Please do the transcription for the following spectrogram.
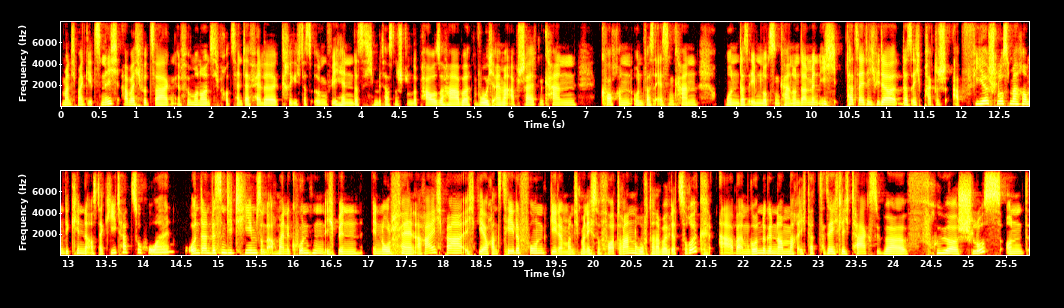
Manchmal geht's nicht, aber ich würde sagen, in 95 Prozent der Fälle kriege ich das irgendwie hin, dass ich mittags eine Stunde Pause habe, wo ich einmal abschalten kann, kochen und was essen kann und das eben nutzen kann. Und dann bin ich tatsächlich wieder, dass ich praktisch ab vier Schluss mache, um die Kinder aus der Kita zu holen. Und dann wissen die Teams und auch meine Kunden, ich bin in Notfällen erreichbar. Ich gehe auch ans Telefon, gehe dann manchmal nicht sofort dran, rufe dann aber wieder zurück. Aber im Grunde genommen mache ich tatsächlich tagsüber früher Schluss und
